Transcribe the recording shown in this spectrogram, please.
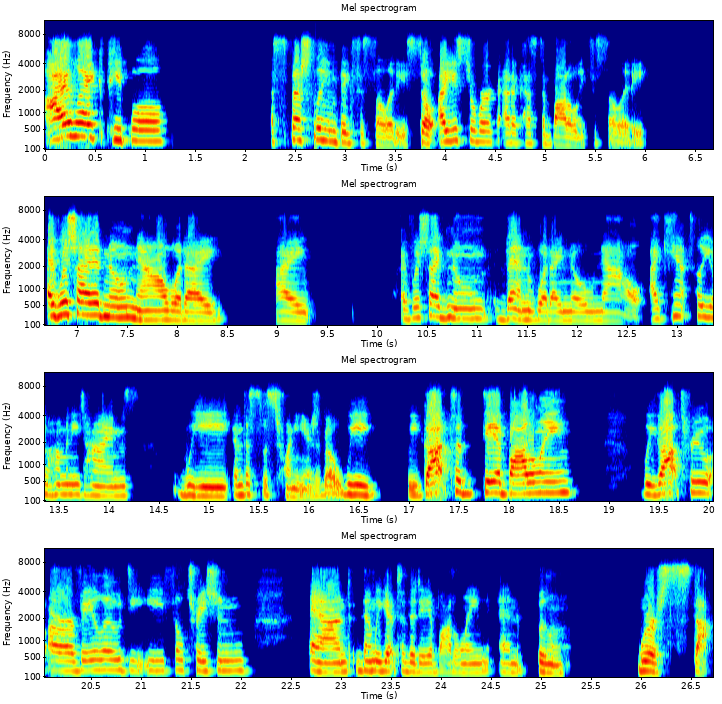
I like people, especially in big facilities. So I used to work at a custom bottling facility. I wish I had known now what I I I wish I'd known then what I know now. I can't tell you how many times we, and this was 20 years ago, we we got to day of bottling, we got through our Velo DE filtration, and then we get to the day of bottling, and boom, we're stuck.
